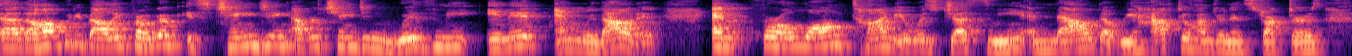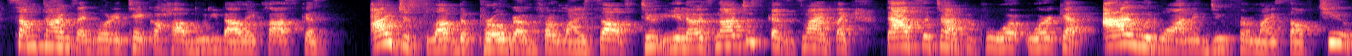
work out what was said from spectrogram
uh, the hot booty ballet program is changing ever changing with me in it and without it. And for a long time it was just me. And now that we have 200 instructors sometimes i go to take a hot booty ballet class because I just love the program for myself too. You know, it's not just because it's mine. It's like that's the type of workout I would want to do for myself too.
